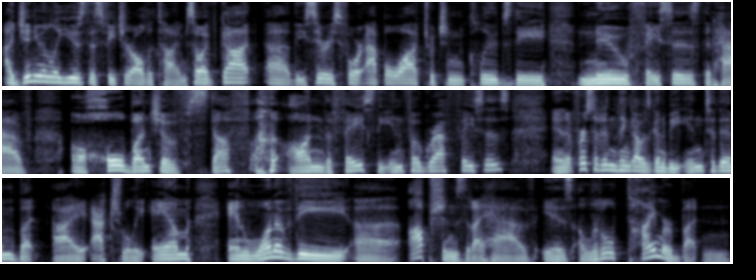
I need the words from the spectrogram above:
I genuinely use this feature all the time. So I've got uh, the Series 4 Apple Watch, which includes the new faces that have a whole bunch of stuff on the face, the infograph faces. And at first I didn't think I was going to be into them, but I actually am. And one of the uh, options that I have is a little timer button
